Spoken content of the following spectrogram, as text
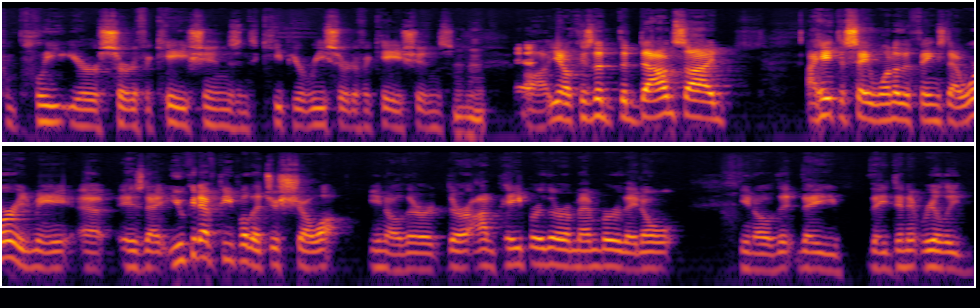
complete your certifications and to keep your recertifications. Mhm. Yeah. Uh, you know, because the the downside I hate to say one of the things that worried me uh, is that you could have people that just show up. You know, they're they're on paper, they're a member, they don't, you know, they they, they didn't really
